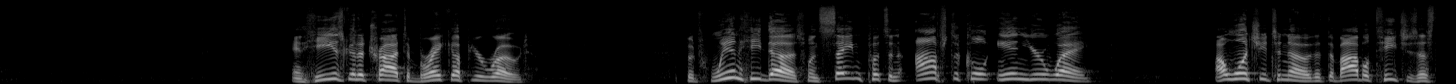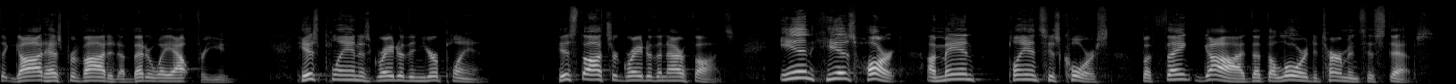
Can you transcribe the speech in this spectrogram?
And he is going to try to break up your road But when he does, when Satan puts an obstacle in your way, I want you to know that the Bible teaches us that God has provided a better way out for you. His plan is greater than your plan. His thoughts are greater than our thoughts. In his heart, a man plans his course, but thank God that the Lord determines his steps.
